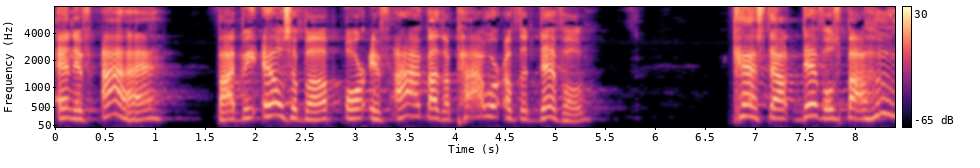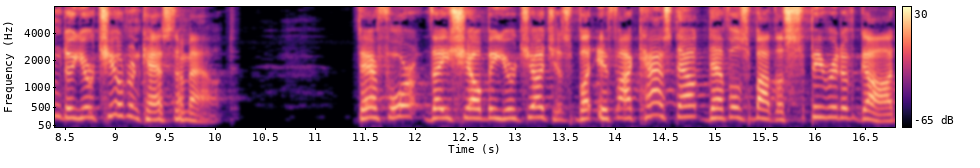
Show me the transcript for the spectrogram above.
And if I, by Beelzebub, or if I, by the power of the devil, cast out devils, by whom do your children cast them out? Therefore, they shall be your judges. But if I cast out devils by the Spirit of God,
